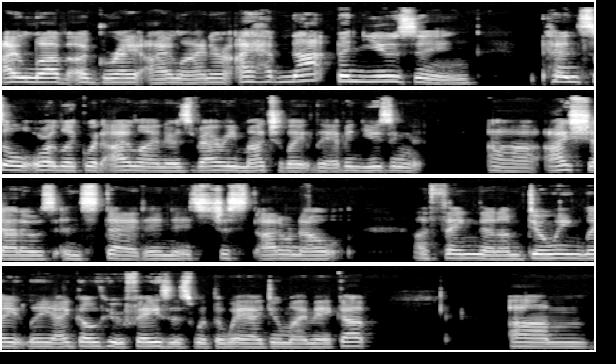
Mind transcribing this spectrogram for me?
I love a gray eyeliner. I have not been using pencil or liquid eyeliners very much lately. I've been using uh, eyeshadows instead, and it's just, I don't know, a thing that I'm doing lately. I go through phases with the way I do my makeup. Um,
